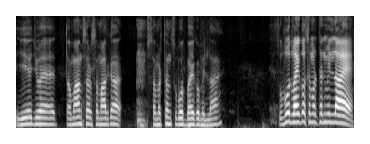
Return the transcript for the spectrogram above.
ये जो है तमाम सर समाज का समर्थन सुबोध भाई को मिल रहा है। सुबोध भाई को समर्थन मिल रहा है।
